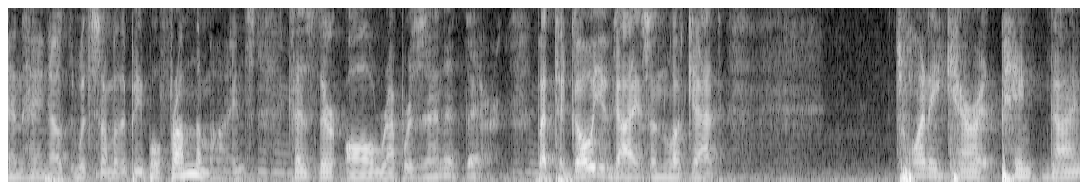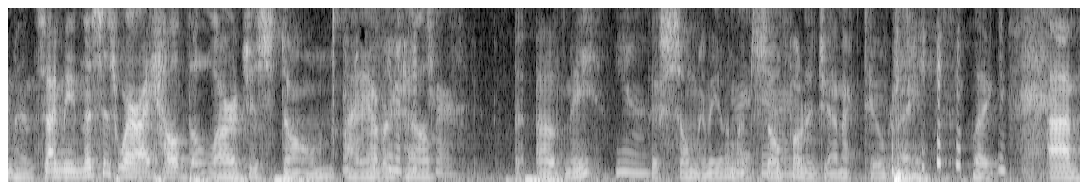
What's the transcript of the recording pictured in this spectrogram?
and hang out with some of the people from the mines because they're all represented there but to go you guys and look at 20 carat pink diamonds. I mean, this is where I held the largest stone I, I've ever held picture. Of me. Yeah. There's so many of them. There- I'm so photogenic too, right? like, um,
